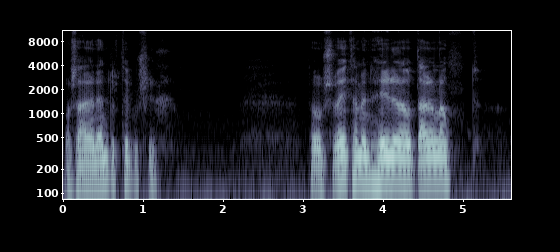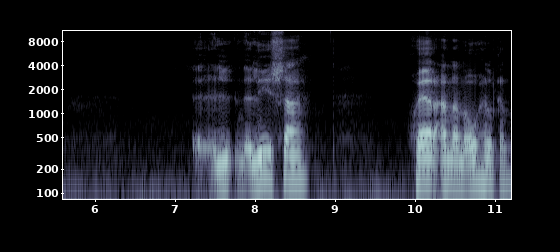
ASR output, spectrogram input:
Og sagan endur tekur sig. Þó sveitamenn heyrið á daglangt lýsa hver annan óhelgan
